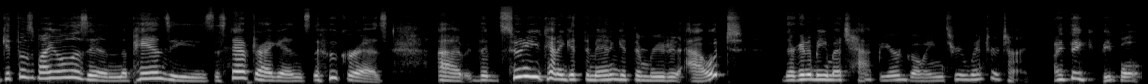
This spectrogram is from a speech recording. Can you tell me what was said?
get those violas in, the pansies, the snapdragons, the heucheras. Uh, the sooner you kind of get them in and get them rooted out, they're going to be much happier going through wintertime. I think people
